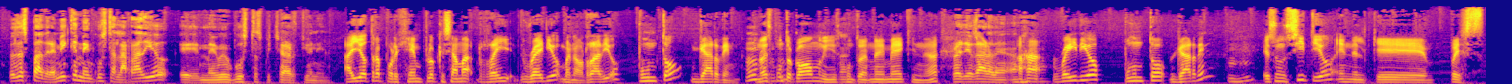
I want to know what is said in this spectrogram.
Entonces es padre. A mí que me gusta la radio, eh, me gusta escuchar Tuning. Hay otra, por ejemplo, que se llama Radio, bueno, radio.garden. No es .com ni es ah. .mx, ¿no? Radio Garden. Ajá. Radio.garden. Es un sitio en el que, pues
